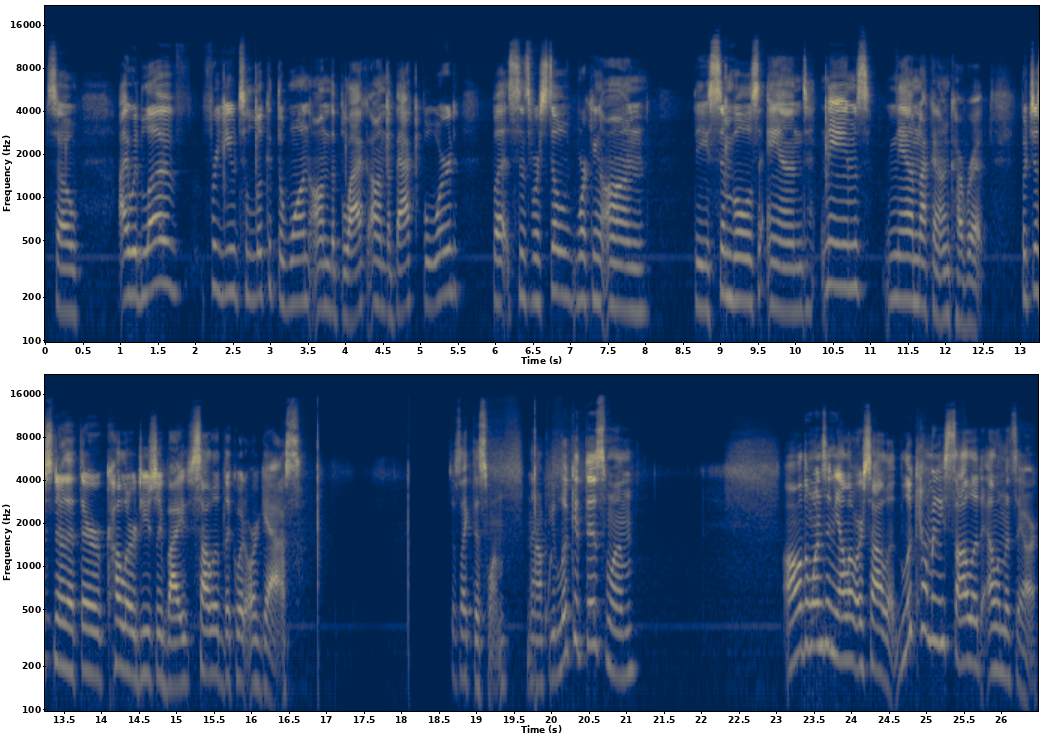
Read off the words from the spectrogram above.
So, I would love for you to look at the one on the black on the backboard, but since we're still working on the symbols and names, yeah, I'm not going to uncover it. But just know that they're colored usually by solid, liquid, or gas. Just like this one. Now, if you look at this one, all the ones in yellow are solid. Look how many solid elements they are.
